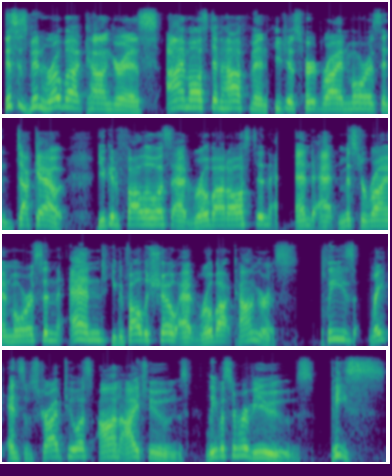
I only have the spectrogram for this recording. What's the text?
This has been Robot Congress. I'm Austin Hoffman. You just heard Ryan Morrison duck out. You can follow us at Robot Austin and at Mr. Ryan Morrison, and you can follow the show at Robot Congress. Please rate and subscribe to us on iTunes. Leave us some reviews. Peace.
